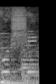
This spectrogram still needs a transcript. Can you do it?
खुशी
